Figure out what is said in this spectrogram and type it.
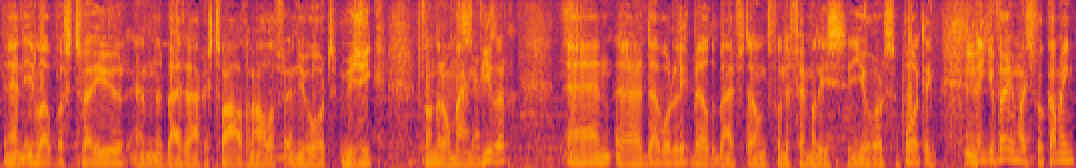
En inloop was 2 uur en de bijdrage is 12,5. En u hoort muziek van de Romein Wieler. En eh, daar worden lichtbeelden bij vertoond van de families you are supporting. Thank you very much for coming.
